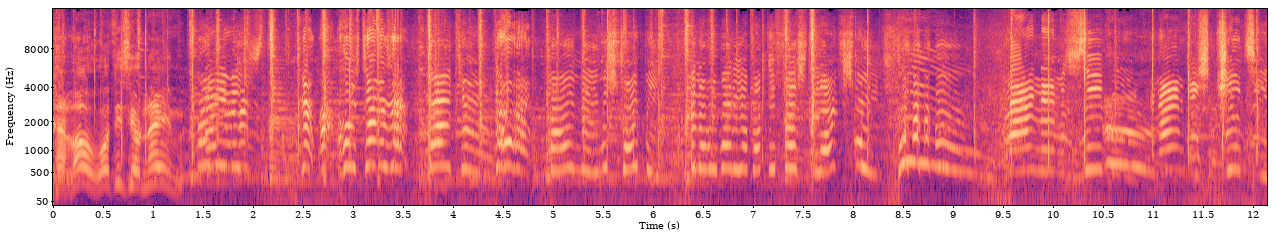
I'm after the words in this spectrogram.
Hello, what is your name? My name is. Yeah, whose turn is it? My turn. Go ahead. My name is Stripey, and everybody at Bhakti Fest likes me. My name is Zeepy, and I'm just chintzy.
